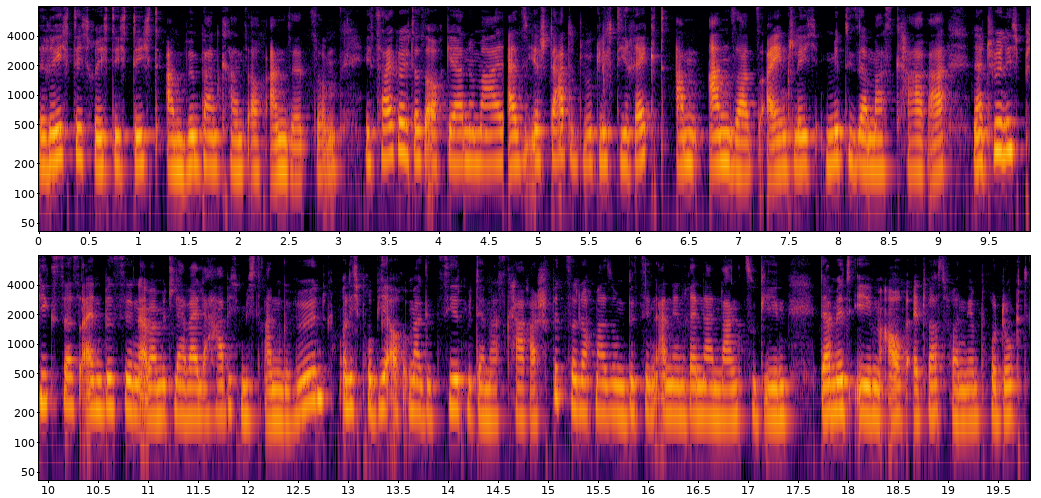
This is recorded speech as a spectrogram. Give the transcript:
richtig, richtig dicht am Wimpernkranz auch ansetze. Ich zeige euch das auch gerne mal. Also ihr startet wirklich direkt am Ansatz eigentlich mit dieser Mascara. Natürlich piekst das ein bisschen, aber mittlerweile habe ich mich dran gewöhnt und ich probiere auch immer gezielt mit der Mascara-Spitze nochmal so ein bisschen an den Rändern lang zu gehen, damit eben auch etwas von dem Produkt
